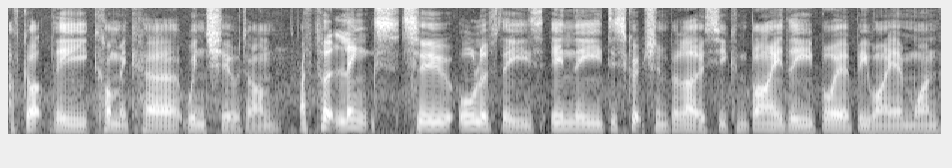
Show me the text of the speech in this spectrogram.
I've got the Comica windshield on. I've put links to all of these in the description below so you can buy the Boya BY-M1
